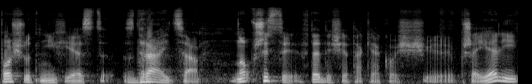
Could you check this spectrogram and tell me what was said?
pośród nich jest zdrajca. No, wszyscy wtedy się tak jakoś y, przejęli.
